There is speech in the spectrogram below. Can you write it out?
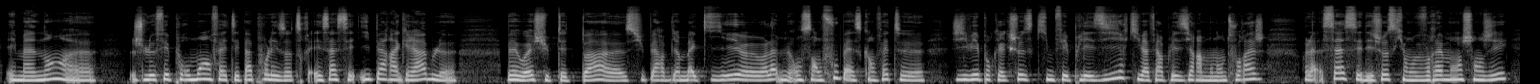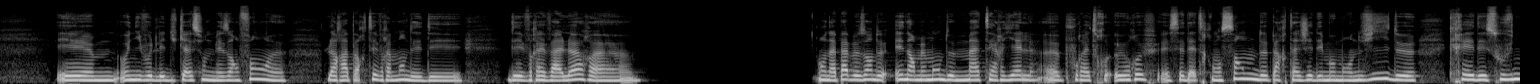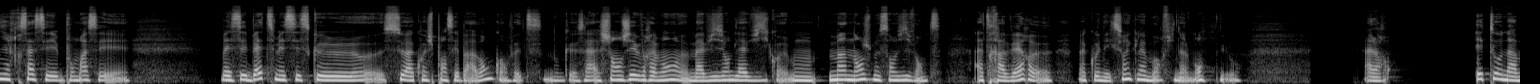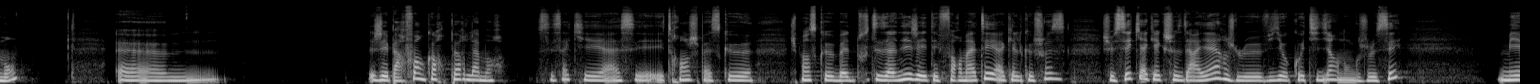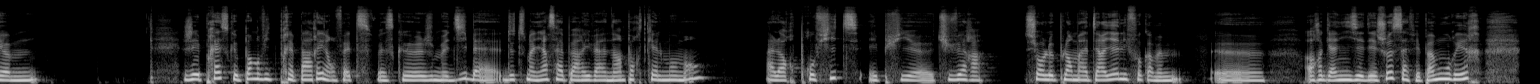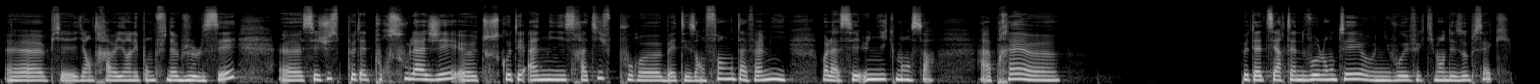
Et maintenant, euh, je le fais pour moi en fait et pas pour les autres. Et ça, c'est hyper agréable. Ben ouais, je suis peut-être pas euh, super bien maquillée, voilà, mais on s'en fout parce qu'en fait, j'y vais pour quelque chose qui me fait plaisir, qui va faire plaisir à mon entourage. Voilà, ça, c'est des choses qui ont vraiment changé. Et au niveau de l'éducation de mes enfants, leur apporter vraiment des, des des vraies valeurs. Euh, on n'a pas besoin de énormément de matériel euh, pour être heureux. C'est d'être ensemble, de partager des moments de vie, de créer des souvenirs. Ça, c'est pour moi, c'est ben, c'est bête, mais c'est ce que ce à quoi je pensais pas avant, quoi, fait. Donc euh, ça a changé vraiment ma vision de la vie. Quoi. Maintenant, je me sens vivante à travers ma connexion avec la mort, finalement. Alors, étonnamment, j'ai parfois encore peur de la mort. C'est ça qui est assez étrange parce que je pense que bah, toutes ces années, j'ai été formatée à quelque chose. Je sais qu'il y a quelque chose derrière, je le vis au quotidien, donc je le sais. Mais euh, j'ai presque pas envie de préparer en fait, parce que je me dis, bah, de toute manière, ça peut arriver à n'importe quel moment. Alors profite et puis euh, tu verras. Sur le plan matériel, il faut quand même Euh, organiser des choses, ça fait pas mourir. Euh, puis ayant travaillé dans les pompes funèbres, je le sais. Euh, c'est juste peut-être pour soulager euh, tout ce côté administratif pour bah, tes enfants, ta famille. Voilà, c'est uniquement ça. Après, peut-être certaines volontés au niveau effectivement des obsèques.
